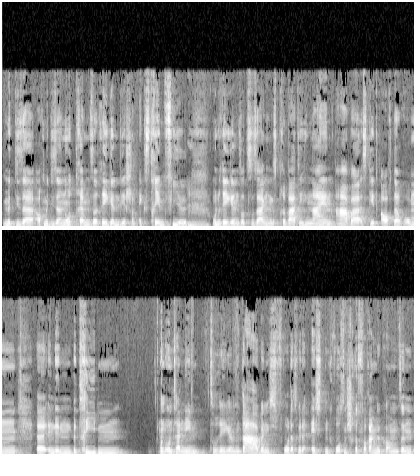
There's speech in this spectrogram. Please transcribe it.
mit dieser, auch mit dieser Notbremse regeln wir schon extrem viel mhm. und regeln sozusagen in das Private hinein. Aber es geht auch darum, äh, in den Betrieben und Unternehmen zu regeln. Und da bin ich froh, dass wir da echt einen großen Schritt vorangekommen sind,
